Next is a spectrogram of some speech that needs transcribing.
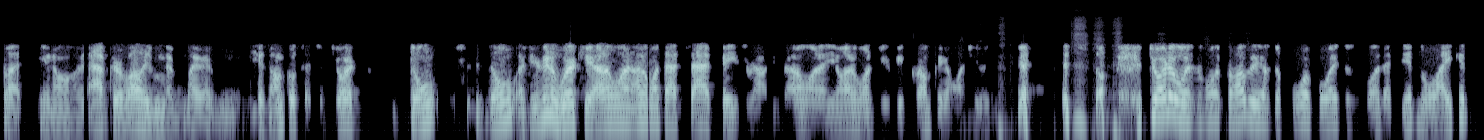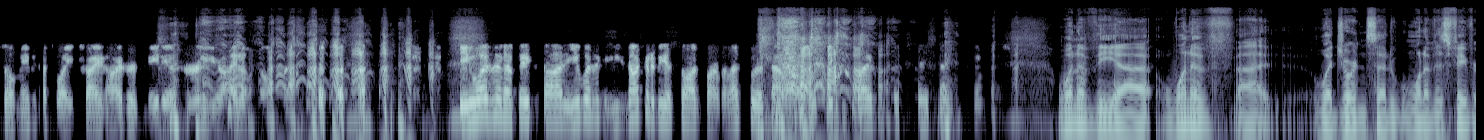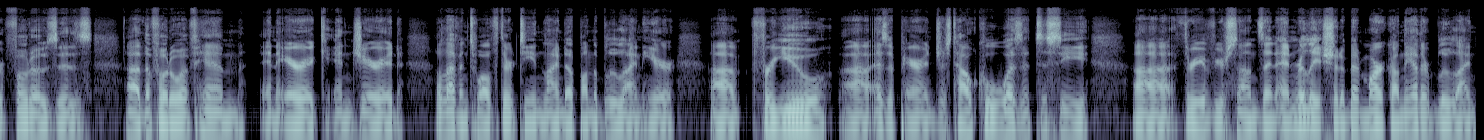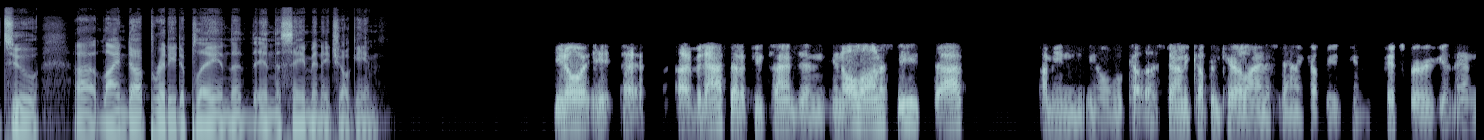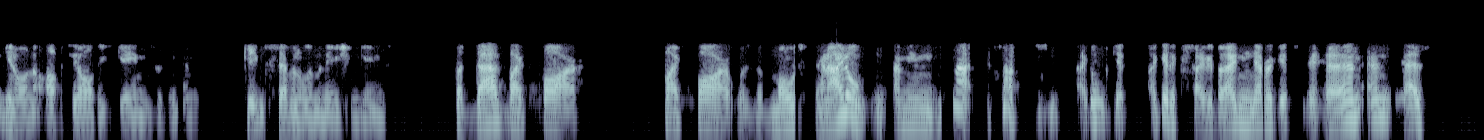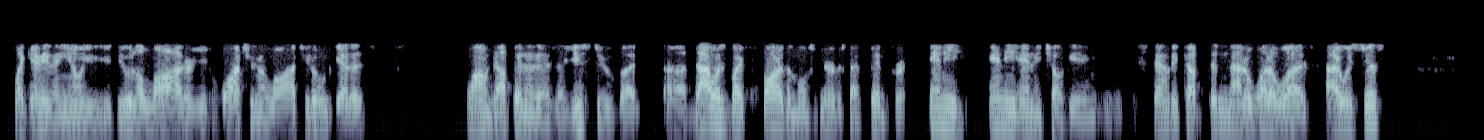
But you know, after a while, even my, my his uncle said to Jordan, "Don't, don't. If you're going to work here, I don't want, I don't want that sad face around you. I don't want to, you know, I don't want you to be grumpy. I want you." to so Jordan was one, probably of the four boys was one that didn't like it, so maybe that's why he tried harder and made it earlier. I don't know. he wasn't a big sod. He wasn't. He's not going to be a sod farmer. Let's put it that way. one of the uh, one of uh, what Jordan said. One of his favorite photos is uh, the photo of him and Eric and Jared, 11, 12, 13, lined up on the blue line here. Uh, for you uh, as a parent, just how cool was it to see? Uh, three of your sons, and, and really it should have been Marc on the other blue line too, uh, lined up ready to play in the in the same NHL game. You know, it, uh, I've been asked that a few times, and in all honesty, that I mean, you know, a Stanley Cup in Carolina, Stanley Cup in, in Pittsburgh, and, and you know, and obviously all these games and, and Game Seven elimination games. But that by far, by far was the most. And I don't. I mean, not. It's not. I don't get. I get excited, but I never get. And and as like anything, you know, you, you do it a lot or you're watching a lot. You don't get as wound up in it as I used to, but uh, that was by far the most nervous I've been for any any NHL game. Stanley Cup didn't matter what it was. I was just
